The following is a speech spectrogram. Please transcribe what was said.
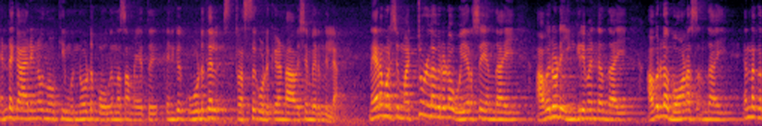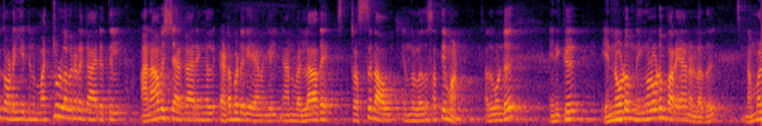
എന്റെ കാര്യങ്ങൾ നോക്കി മുന്നോട്ട് പോകുന്ന സമയത്ത് എനിക്ക് കൂടുതൽ സ്ട്രെസ്സ് കൊടുക്കേണ്ട ആവശ്യം വരുന്നില്ല. നേരെ മറിച്ച് മറ്റുള്ളവരുടെ ഉയർച്ച എന്തായി അവരുടെ ഇൻക്രിമെന്റ് എന്തായി അവരുടെ ബോണസ് എന്തായി എന്നൊക്കെ തുടങ്ങിയിട്ട് മറ്റുള്ളവരുടെ കാര്യത്തിൽ അനാവശ്യ കാര്യങ്ങൾ ഇടപെടുകയാണെങ്കിൽ ഞാൻ വല്ലാതെ സ്ട്രെസ്ഡ് ആവും എന്നുള്ളത് സത്യമാണ്. അതുകൊണ്ട് എനിക്ക് എന്നോടും നിങ്ങളോടും പറയാനുള്ളത് നമ്മൾ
